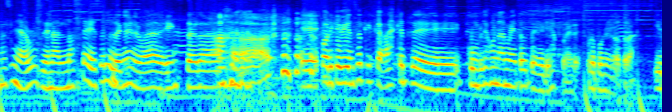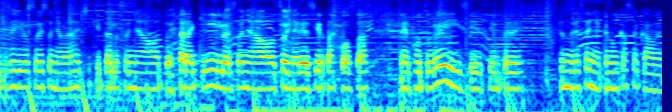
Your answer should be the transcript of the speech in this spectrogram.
Una señora profesional, no sé, eso lo tengo en el bio de Instagram. Eh, porque pienso que cada vez que te cumples una meta te deberías poner- proponer otra. Y entonces yo soy soñadora desde chiquita, lo he soñado, todo estar aquí, lo he soñado, soñaré ciertas cosas en el futuro y sí, siempre tendré sueños que nunca se acaben.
